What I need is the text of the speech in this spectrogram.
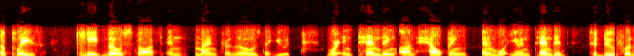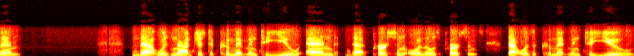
So please keep those thoughts in mind for those that you were intending on helping and what you intended to do for them. That was not just a commitment to you and that person or those persons. That was a commitment to you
